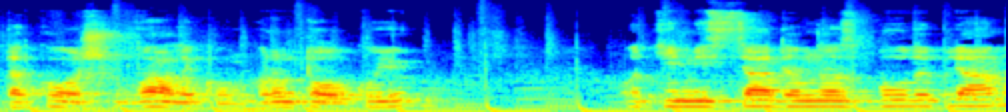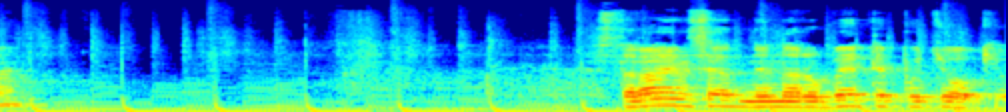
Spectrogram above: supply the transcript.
також валиком ґрунтовкою. Оті місця, де в нас були плями. Стараємося не наробити потьоків.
